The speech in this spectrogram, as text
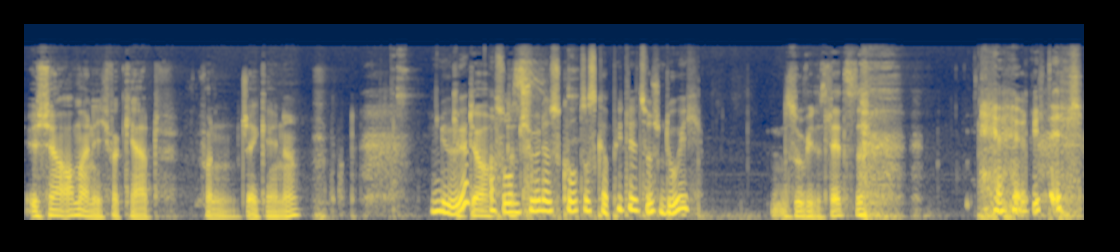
Ist ja auch mal nicht verkehrt von JK, ne? Nö. Gibt ja auch so, ein schönes, kurzes Kapitel zwischendurch. So wie das letzte. Richtig.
